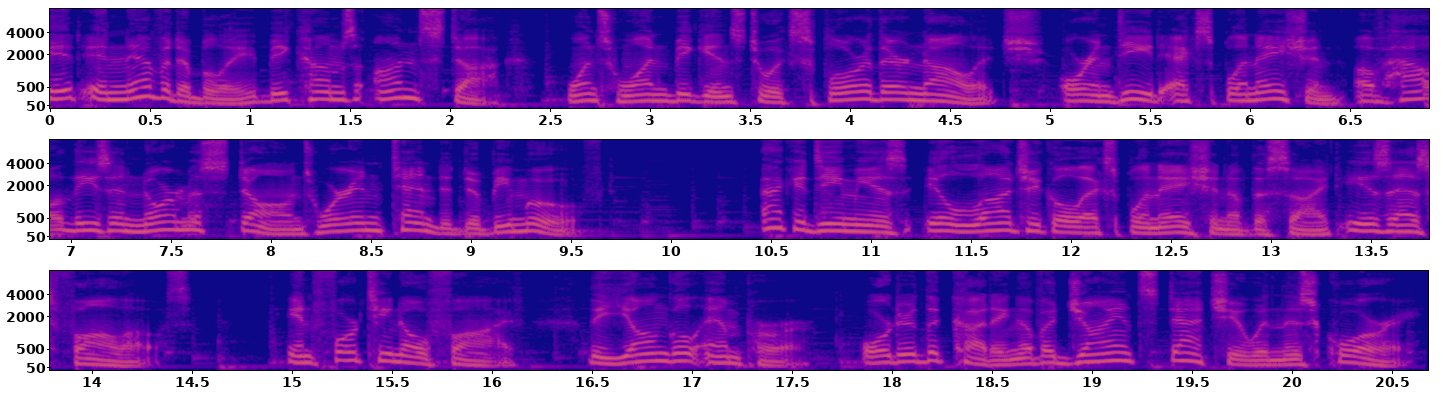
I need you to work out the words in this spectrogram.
it inevitably becomes unstuck once one begins to explore their knowledge, or indeed explanation, of how these enormous stones were intended to be moved. Academia's illogical explanation of the site is as follows. In 1405, the Yongle Emperor ordered the cutting of a giant statue in this quarry,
